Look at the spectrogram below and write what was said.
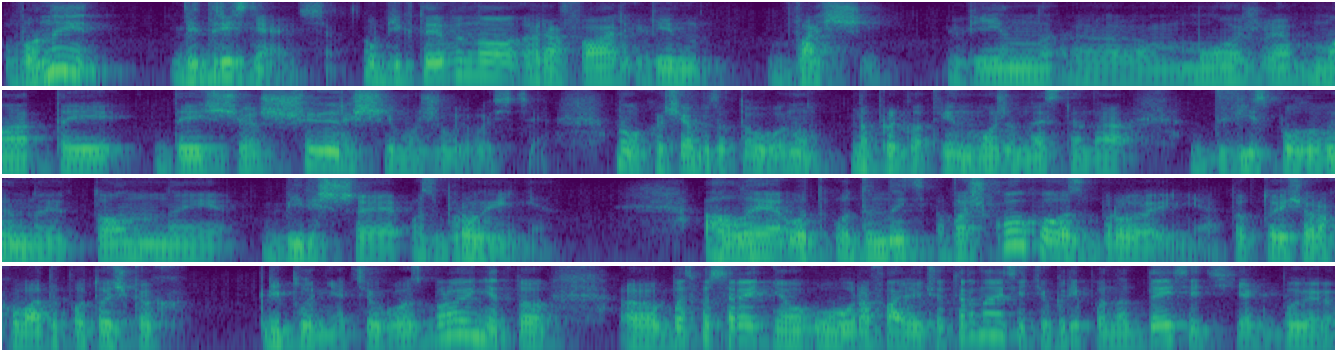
Вони відрізняються. Об'єктивно, Рафаль він важчий. Він е, може мати дещо ширші можливості. Ну, хоча б за того, ну, наприклад, він може нести на 2,5 тонни більше озброєння. Але от одиниць важкого озброєння, тобто, якщо рахувати по точках кріплення цього озброєння, то е, безпосередньо у Рафалі 14, у Гріпана 10, якби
